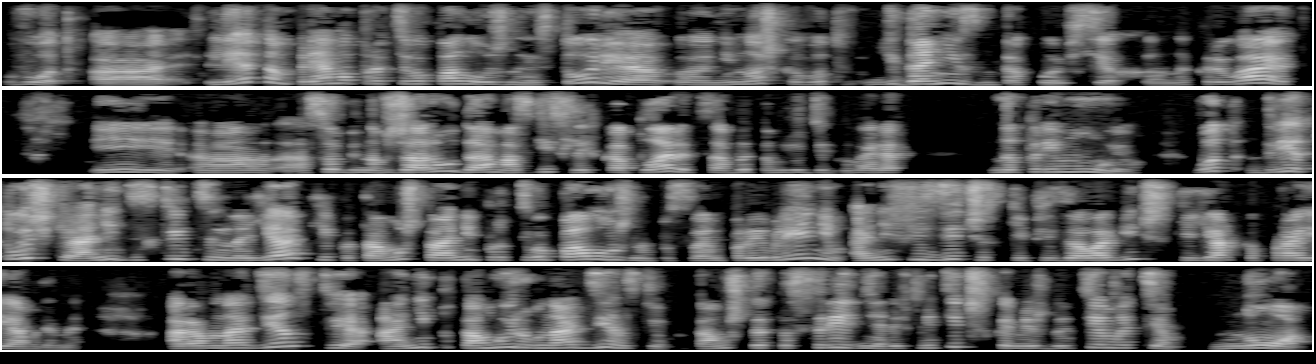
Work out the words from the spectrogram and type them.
Вот, а летом прямо противоположная история, э, немножко вот гедонизм такой всех накрывает, и а, особенно в жару, да, мозги слегка плавятся, об этом люди говорят напрямую. Вот две точки, они действительно яркие, потому что они противоположны по своим проявлениям, они физически, физиологически ярко проявлены. А равноденствие, они потому и равноденствие, потому что это среднее арифметическое между тем и тем. Но,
